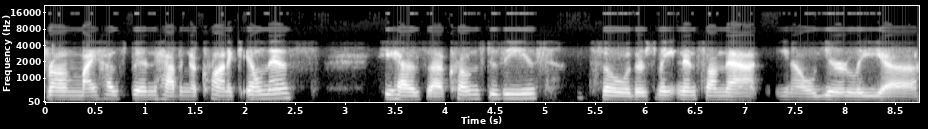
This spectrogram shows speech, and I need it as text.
from my husband having a chronic illness. He has uh, Crohn's disease, so there's maintenance on that, you know, yearly uh,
